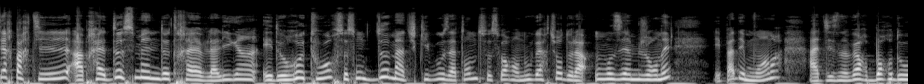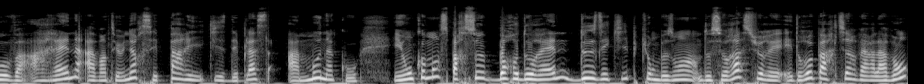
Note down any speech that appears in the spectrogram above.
C'est reparti, après deux semaines de trêve, la Ligue 1 est de retour. Ce sont deux matchs qui vous attendent ce soir en ouverture de la 11e journée, et pas des moindres. À 19h, Bordeaux va à Rennes, à 21h, c'est Paris qui se déplace à Monaco. Et on commence par ce Bordeaux-Rennes, deux équipes qui ont besoin de se rassurer et de repartir vers l'avant.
